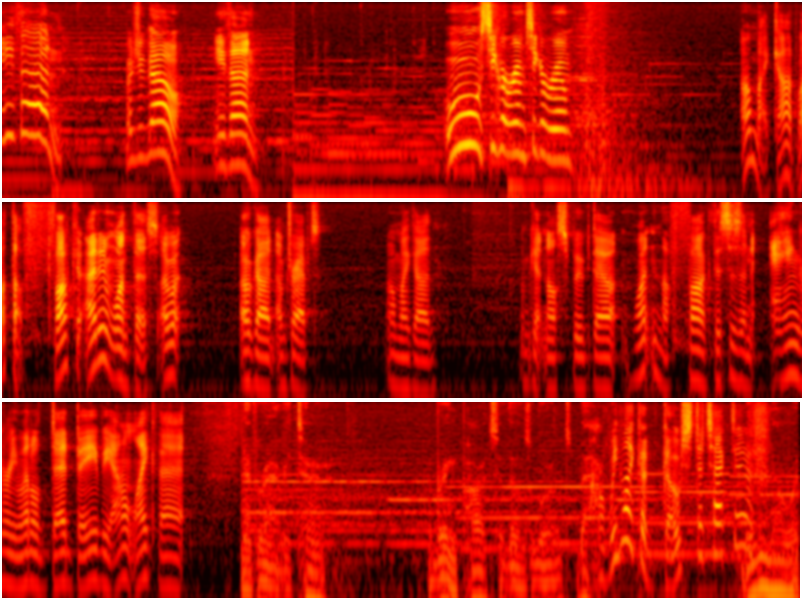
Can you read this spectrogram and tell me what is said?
Ethan! Where'd you go? Ethan! Ooh, secret room, secret room! Oh my god, what the fuck? I didn't want this. I went. Oh god, I'm trapped. Oh my god. I'm getting all spooked out. What in the fuck? This is an angry little dead baby. I don't like that. Never I return, I bring parts of those worlds back. Are we like a ghost detective? You know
